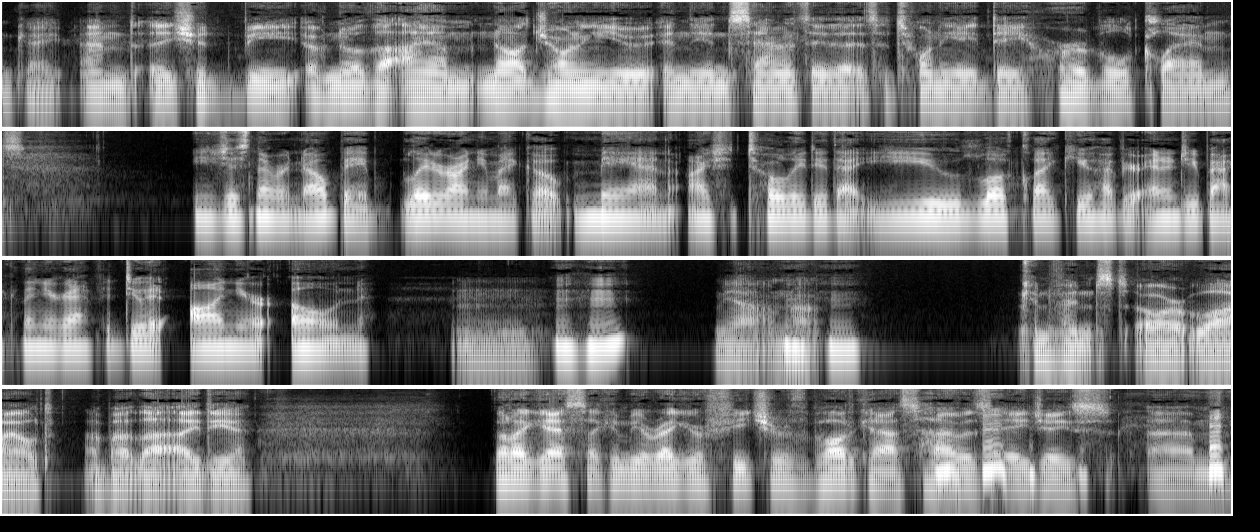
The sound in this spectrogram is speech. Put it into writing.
Okay. And it should be of note that I am not joining you in the insanity that it's a 28 day herbal cleanse. You just never know, babe. Later on, you might go, man, I should totally do that. You look like you have your energy back. And Then you're going to have to do it on your own. Mm-hmm. Mm-hmm. Yeah, I'm not mm-hmm. convinced or wild about that idea. But I guess that can be a regular feature of the podcast. How is AJ's um,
